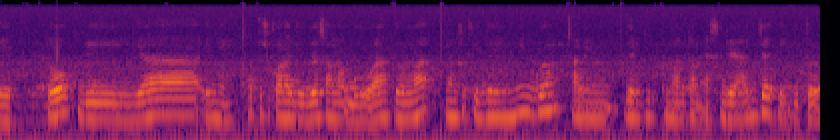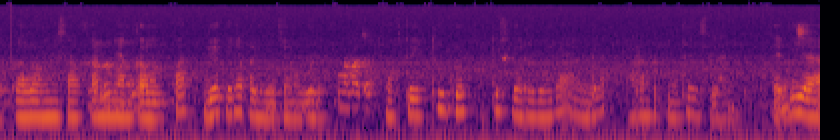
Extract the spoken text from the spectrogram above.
itu dia ini satu sekolah juga sama gua. Cuma yang ketiga ini gua saling jadi penonton SD aja kayak gitu loh. Kalau misalkan yang keempat dia kayaknya paling benci sama gua dah. Waktu itu gua putus gara-gara ada orang ketiga istilahnya. Jadi ya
